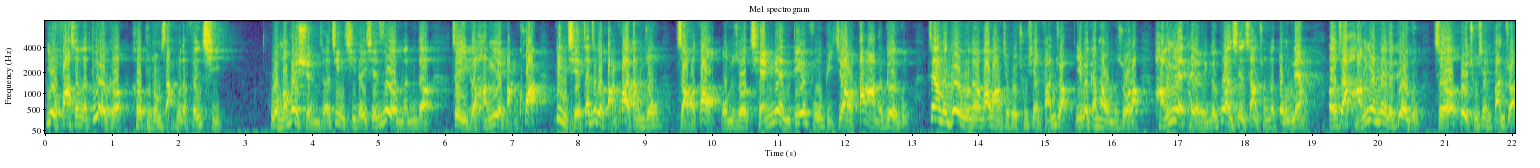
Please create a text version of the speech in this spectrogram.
又发生了第二个和普通散户的分歧。我们会选择近期的一些热门的这一个行业板块，并且在这个板块当中找到我们说前面跌幅比较大的个股。这样的个股呢，往往就会出现反转，因为刚才我们说了，行业它有一个惯性上冲的动量，而在行业内的个股则会出现反转。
